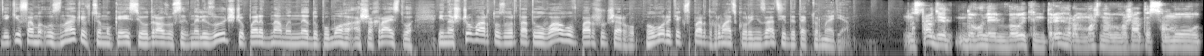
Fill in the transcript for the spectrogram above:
які саме ознаки в цьому кейсі одразу сигналізують, що перед нами не допомога, а шахрайство. І на що варто звертати увагу в першу чергу, говорить експерт громадської організації Детектор Медіа. Насправді доволі великим тригером можна вважати саму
